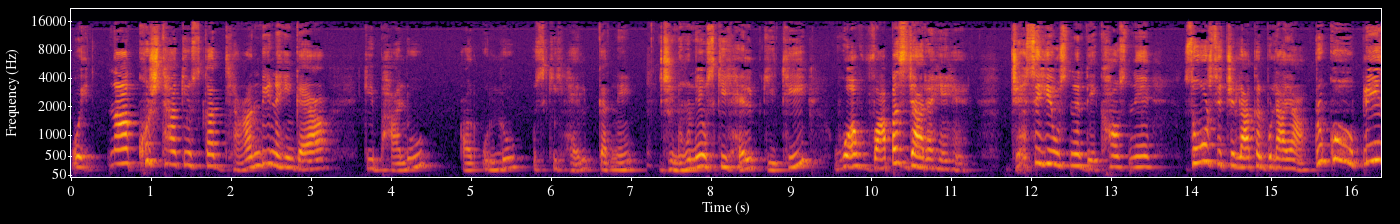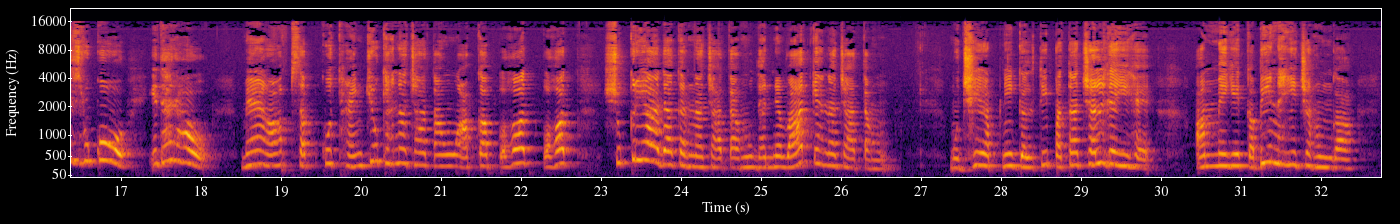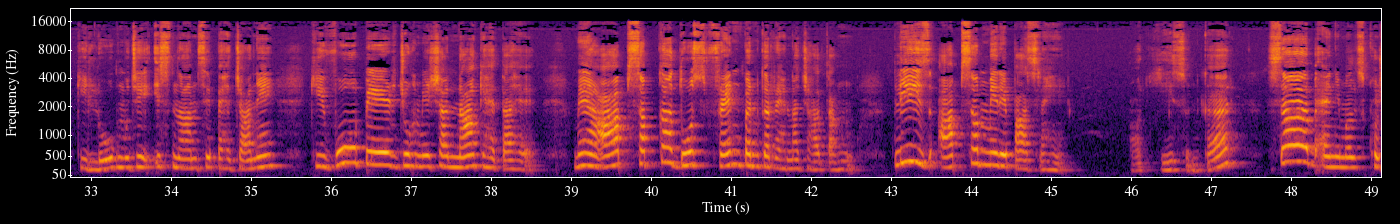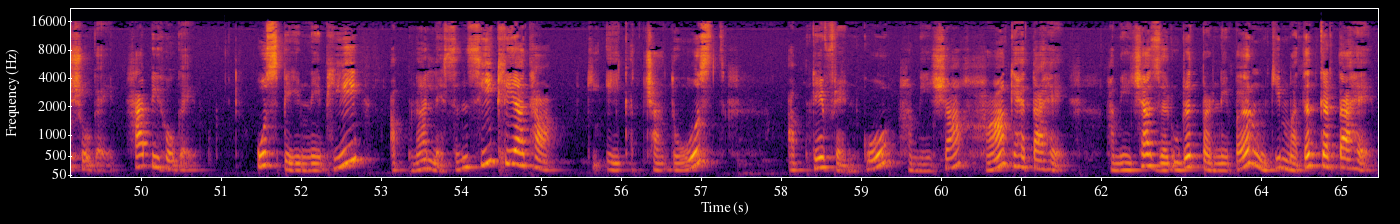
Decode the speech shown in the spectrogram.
वो इतना खुश था कि उसका ध्यान भी नहीं गया कि भालू और उल्लू उसकी हेल्प करने, जिन्होंने उसकी हेल्प की थी, वो अब वापस जा रहे हैं। जैसे ही उसने देखा, उसने ज़ोर से चिल्लाकर बुलाया, रुको प्लीज़ रुको, इधर आओ। मैं आप सबको थैंक यू कहना चाहता हूँ। आपका बहुत बहुत शुक्रिया अदा करना चाहता हूँ, धन्यवाद कहना चाहता हूँ। मुझे अपनी गलती पता चल गई है। अब मैं ये कभी नहीं चाहूँगा कि लोग मुझे इस नाम से पहचाने कि वो पेड़ जो हमेशा ना कहता है। मैं आप सबका दोस्त फ्रेंड बनकर रहना चाहता हूँ। प्लीज़ आप सब मेरे पास रहें। और ये सुनकर सब एनिमल्स खुश हो गए हैप्पी हो गए। उस पेड़ ने भी अपना लेसन सीख लिया था कि एक अच्छा दोस्त अपने फ्रेंड को हमेशा हाँ कहता है, हमेशा ज़रूरत पड़ने पर उनकी मदद करता है।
